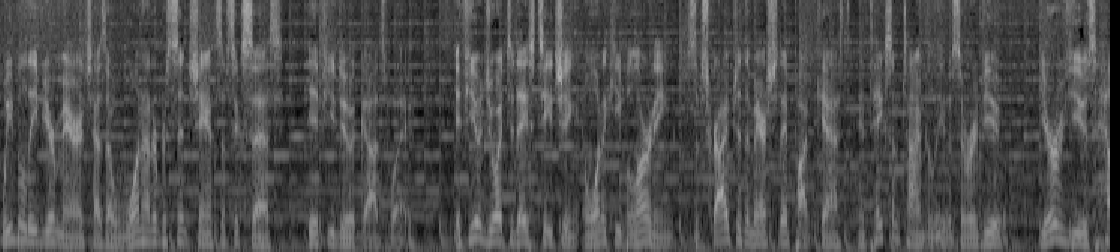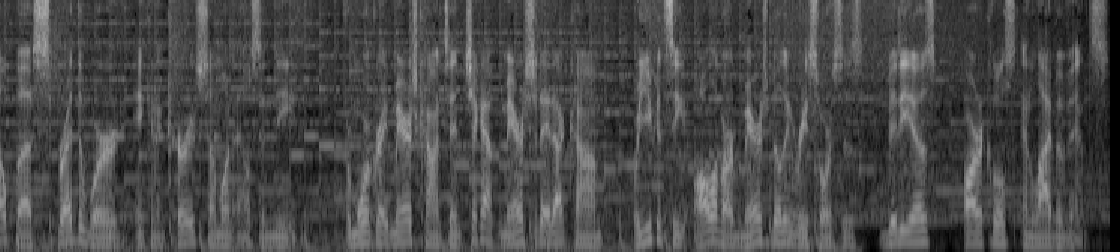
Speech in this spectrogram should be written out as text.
We believe your marriage has a 100% chance of success if you do it God's way. If you enjoyed today's teaching and want to keep learning, subscribe to the Marriage Today podcast and take some time to leave us a review. Your reviews help us spread the word and can encourage someone else in need. For more great marriage content, check out marriagetoday.com where you can see all of our marriage building resources, videos, articles, and live events.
